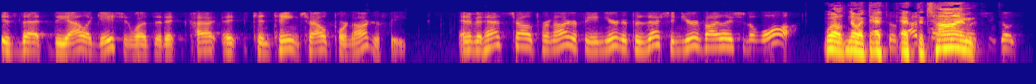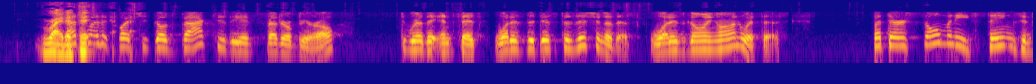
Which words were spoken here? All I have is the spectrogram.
is that the allegation was that it, it contained child pornography. And if it has child pornography and you're in possession, you're in violation of law. Well, no, at, at, So at the time, question goes, right. At that's the, why the question goes back to the Federal Bureau, where the and says, "What is the disposition of this? What is going on with this?" But there are so many things and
